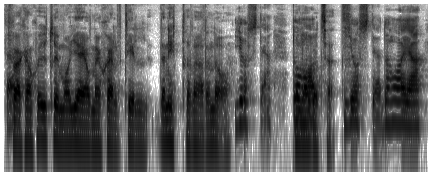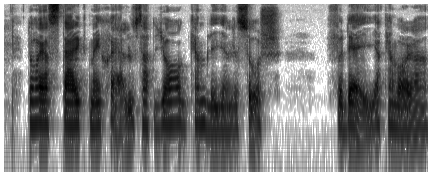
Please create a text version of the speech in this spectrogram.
får jag kanske utrymme att ge av mig själv till den yttre världen då. Just det. Då på något har, sätt. Just det. Då har, jag, då har jag stärkt mig själv så att jag kan bli en resurs för dig. Jag kan vara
